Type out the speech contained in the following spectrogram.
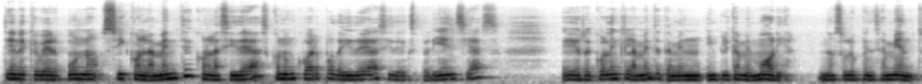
Tiene que ver uno sí con la mente, con las ideas, con un cuerpo de ideas y de experiencias eh, recuerden que la mente también implica memoria, no solo pensamiento.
